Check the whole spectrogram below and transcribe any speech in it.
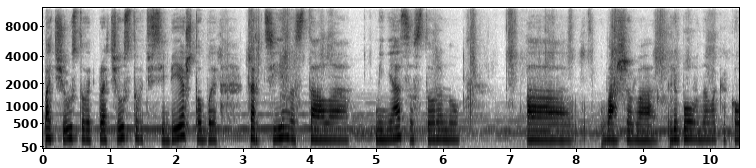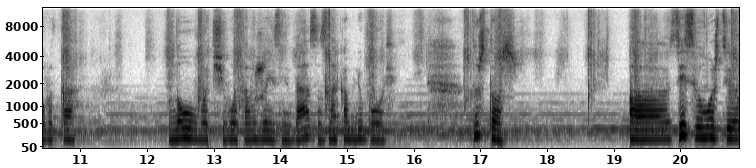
почувствовать, прочувствовать в себе, чтобы картина стала меняться в сторону а, вашего любовного какого-то нового чего-то в жизни, да, со знаком любовь. Ну что ж, а, здесь вы можете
